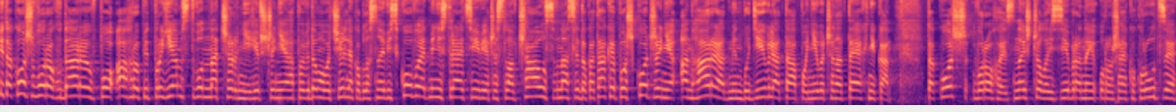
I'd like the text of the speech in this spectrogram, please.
І також ворог вдарив по агропідприємству на Чернігівщині. Повідомив очільник обласної військової адміністрації В'ячеслав Чаус. Внаслідок атаки пошкоджені ангари, адмінбудівля та понівечена техніка. Також вороги знищили зібраний урожай кукурудзи.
